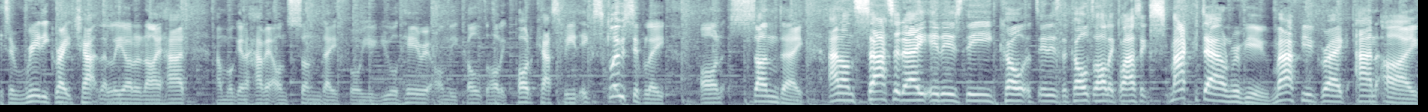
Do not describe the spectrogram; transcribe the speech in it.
It's a really great chat that Leon and I had, and we're going to have it on Sunday for you. You'll hear it on the Cultaholic podcast feed exclusively on Sunday. And on Saturday, it is the Cult, it is the Cultaholic Classic SmackDown review. Matthew, Greg, and I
